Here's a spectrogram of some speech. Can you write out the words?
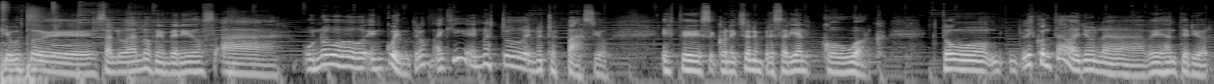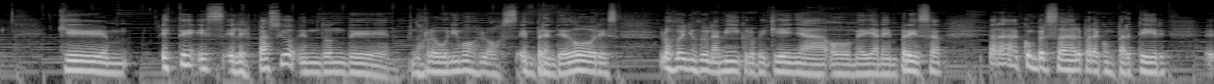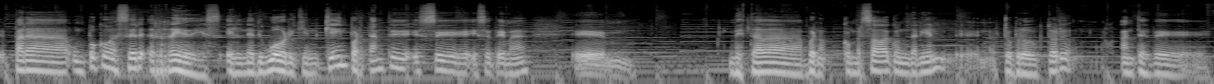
Qué gusto de saludarlos. Bienvenidos a un nuevo encuentro aquí en nuestro, en nuestro espacio. Este es Conexión Empresarial Cowork. Como les contaba yo la vez anterior, que este es el espacio en donde nos reunimos los emprendedores, los dueños de una micro, pequeña o mediana empresa, para conversar, para compartir, eh, para un poco hacer redes, el networking. Qué importante ese, ese tema. Eh, me estaba, bueno, conversaba con Daniel, eh, nuestro productor, antes de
